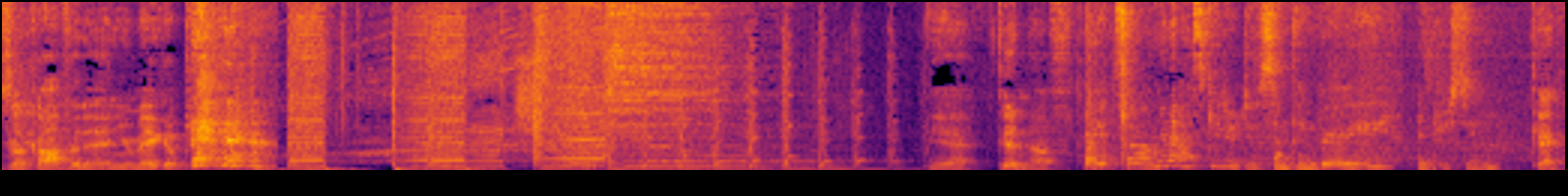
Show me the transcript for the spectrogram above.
So confident in your makeup job. yeah, good enough. Alright, so I'm gonna ask you to do something very interesting. Okay.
